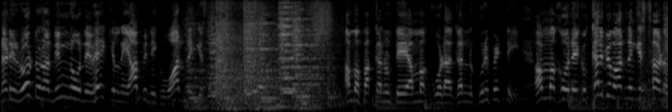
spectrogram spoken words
నడి రోడ్డున నిన్ను నీ వెహికల్ని ఆపి నీకు వార్నింగ్ ఇస్తాడు అమ్మ పక్కనుంటే అమ్మకు కూడా గన్ను గురిపెట్టి అమ్మకు నీకు కలిపి వార్నింగ్ ఇస్తాడు.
